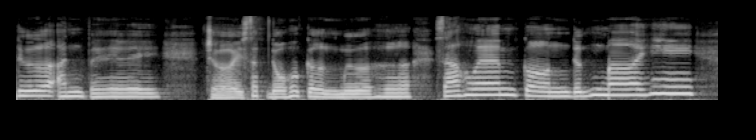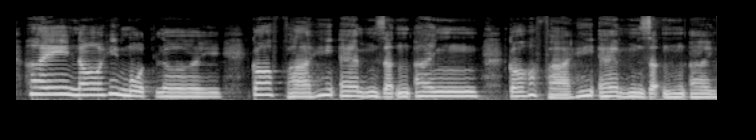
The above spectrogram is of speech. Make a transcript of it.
đưa anh về Trời sắp đổ cơn mưa Sao em còn đứng mãi? Hãy nói một lời Có phải em giận anh? Có phải em giận anh?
